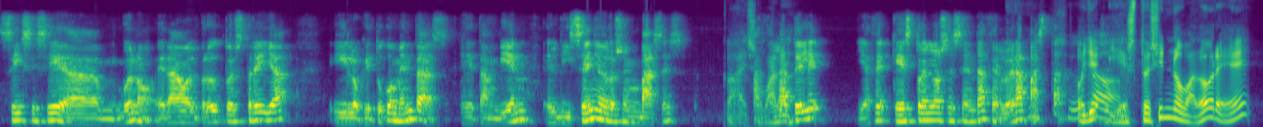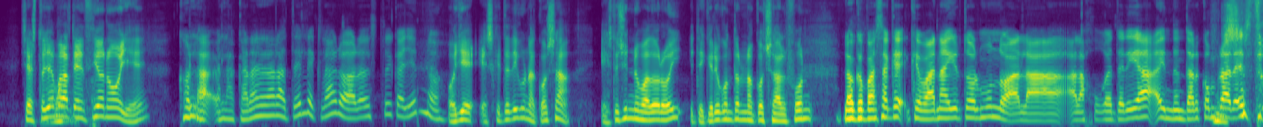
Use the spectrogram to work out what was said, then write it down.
Sí, sí, sí. ah, bueno, era el producto estrella y lo que tú comentas, eh, también el diseño de los envases Ah, eso hace vale. la tele y hace que esto en los 60 hacerlo era pasta. Oye, y esto es innovador, ¿eh? O sea, esto llama la atención hoy, ¿eh? Con la, la cara de la tele, claro, ahora estoy cayendo. Oye, es que te digo una cosa. Esto es innovador hoy y te quiero contar una cosa, Alfón. Lo que pasa que, que van a ir todo el mundo a la, a la juguetería a intentar comprar esto.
